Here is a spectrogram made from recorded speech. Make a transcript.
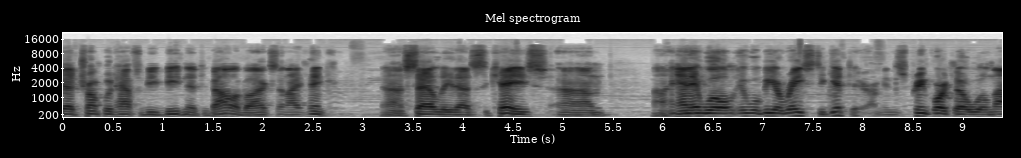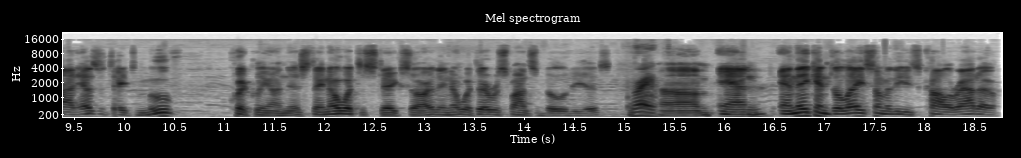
that Trump would have to be beaten at the ballot box, and I think, uh, sadly, that's the case. Um, uh, and it will it will be a race to get there. I mean, the Supreme Court though will not hesitate to move quickly on this. They know what the stakes are. They know what their responsibility is. Right. Um, and and they can delay some of these Colorado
